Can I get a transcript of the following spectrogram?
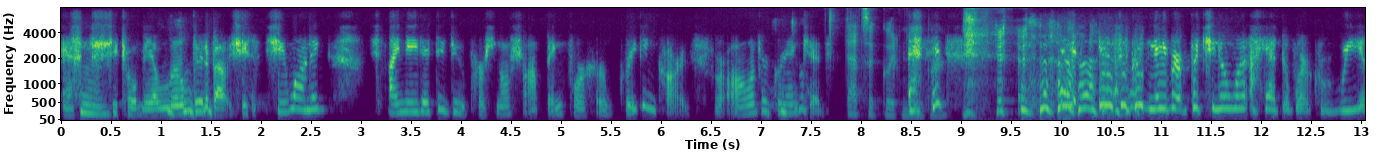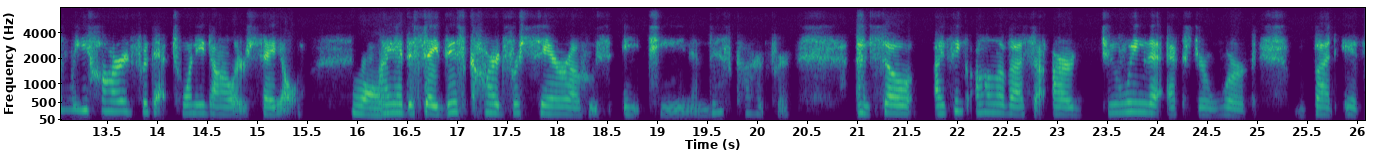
and hmm. she told me a little bit about she she wanted I needed to do personal shopping for her greeting cards for all of her grandkids. That's a good neighbor. it is a good neighbor, but you know what? I had to work really hard for that twenty dollars sale. Right. I had to say this card for Sarah, who's eighteen, and this card for, and so I think all of us are doing the extra work, but it's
